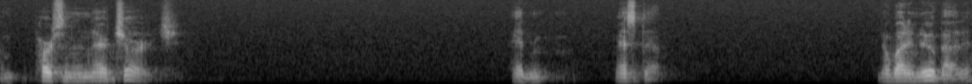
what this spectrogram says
a person in their church had messed up. Nobody knew about it.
